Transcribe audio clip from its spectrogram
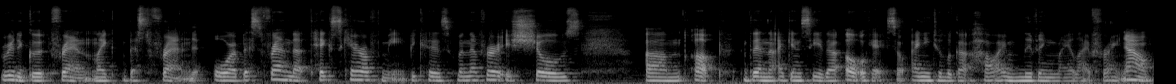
really good friend, like best friend, or best friend that takes care of me because whenever it shows um, up, then I can see that, oh, okay, so I need to look at how I'm living my life right now.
